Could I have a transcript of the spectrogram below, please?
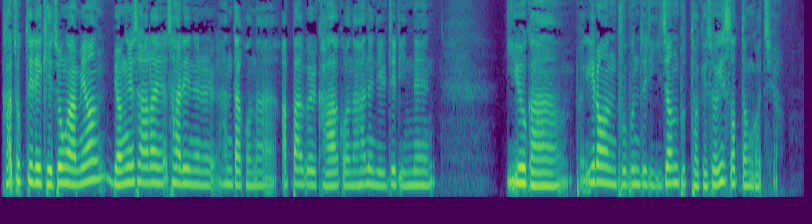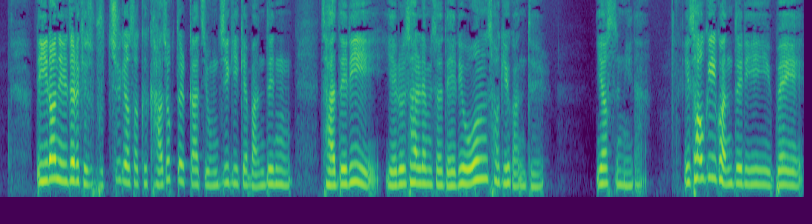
가족들이 개종하면 명예살인을 한다거나 압박을 가하거나 하는 일들이 있는 이유가 이런 부분들이 이전부터 계속 있었던 거죠. 이런 일들을 계속 부추겨서 그 가족들까지 움직이게 만든 자들이 예루살렘에서 내려온 서기관들이었습니다. 이 서기관들이 왜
